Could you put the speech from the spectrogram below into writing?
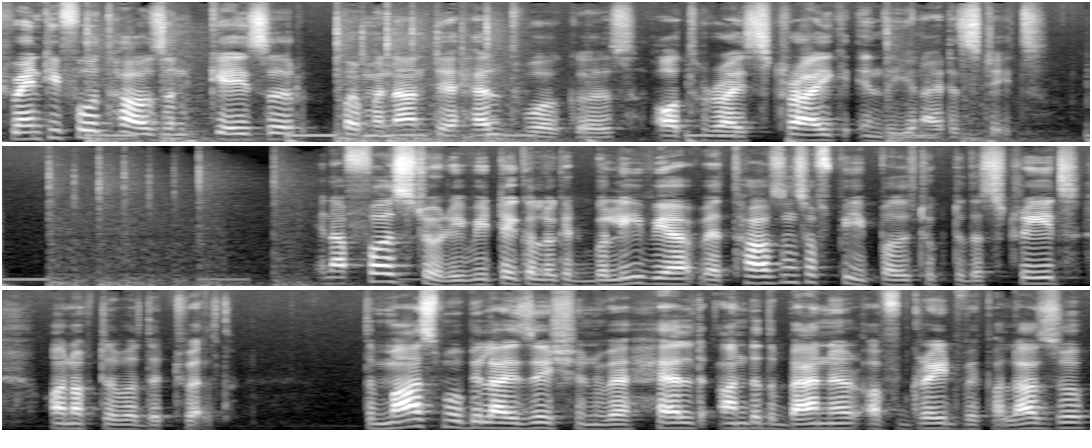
24,000 Kaiser Permanente health workers authorized strike in the United States. In our first story, we take a look at Bolivia, where thousands of people took to the streets on October the 12th. The mass mobilization were held under the banner of Great Wiphalazo.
